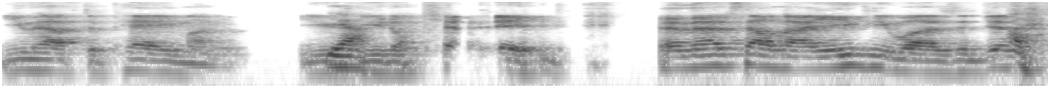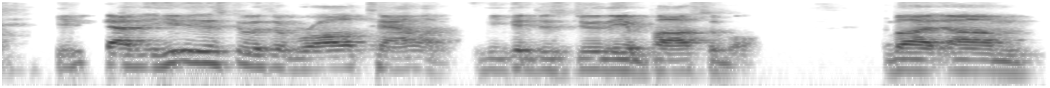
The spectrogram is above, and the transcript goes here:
you have to pay money. You Yeah. you don't get paid, and that's how naive he was, and just. He, he just was a raw talent. He could just do the impossible. But um,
